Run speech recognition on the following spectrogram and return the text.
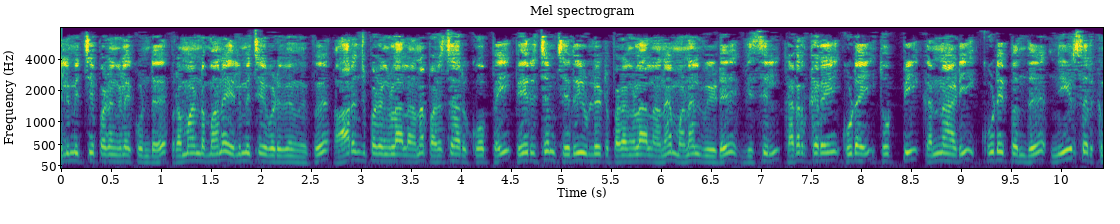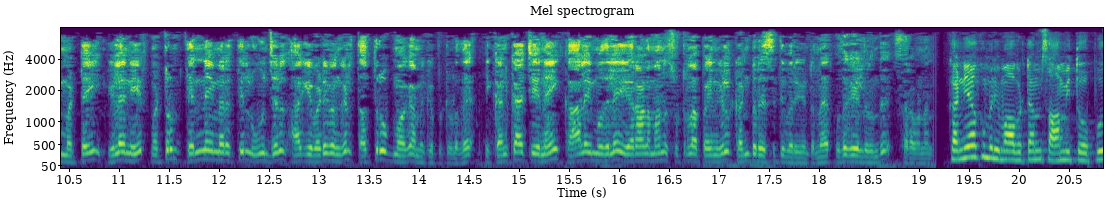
எலுமிச்சை பழங்களை கொண்டு பிரம்மாண்டமான எலுமிச்சை வடிவமைப்பு ஆரஞ்சு பழங்களாலான பழச்சாறு கோப்பை பேரிச்சம் செர்ரி உள்ளிட்ட பழங்களாலான மணல் வீடு விசில் கடற்கரை குடை தொப்பி கண்ணாடி கூடைப்பந்து நீர் சறுக்கு மட்டை இளநீர் மற்றும் தென்னை மரத்தில் ஊஞ்சல் ஆகிய வடிவங்கள் தத்ரூபமாக அமைக்கப்பட்டுள்ளது. இக்கண்காட்சியினை காலை முதலே ஏராளமான சுற்றுலா பயணிகள் கண்டு ரசித்து வருகின்றனர். உதகையிலிருந்து சரவணன். கன்னியாகுமரி மாவட்டம் சாமித்தோப்பு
